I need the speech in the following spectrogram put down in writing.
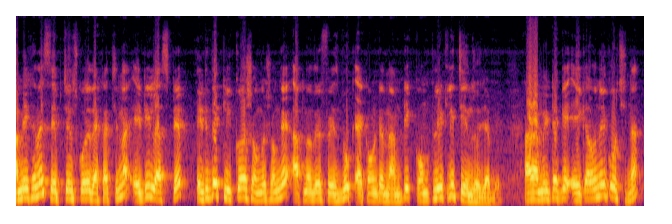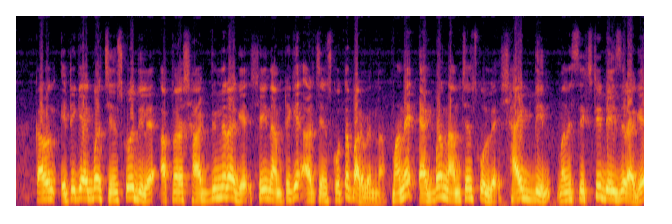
আমি এখানে সেভ চেঞ্জ করে দেখাচ্ছি না, এটি লাস্ট স্টেপ এটিতে ক্লিক করার সঙ্গে সঙ্গে আপনাদের ফেসবুক অ্যাকাউন্টের নামটি কমপ্লিটলি চেঞ্জ হয়ে যাবে। আর আমি এটাকে এই কারণেই করছি না কারণ এটিকে একবার চেঞ্জ করে দিলে আপনারা ষাট দিনের আগে সেই নামটিকে আর চেঞ্জ করতে পারবেন না। মানে একবার নাম চেঞ্জ করলে ষাট দিন মানে সিক্সটি ডেইজের আগে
